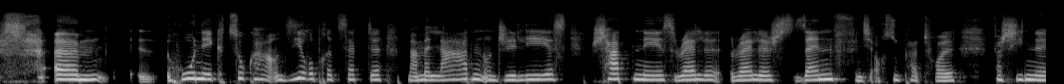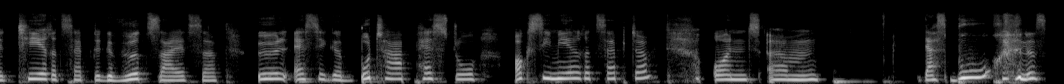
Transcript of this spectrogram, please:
ähm, äh, Honig, Zucker und Siruprezepte, Marmeladen und Gelees, Chutneys, Rel Relish, Senf, finde ich auch super toll, verschiedene Teerezepte, Gewürzsalze, Öl, Essige, Butter, Pesto, Oxymehlrezepte und ähm, das Buch, das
